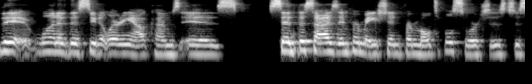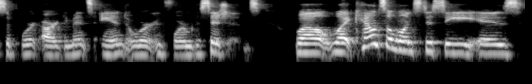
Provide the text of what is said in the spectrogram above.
the one of the student learning outcomes is synthesize information from multiple sources to support arguments and or inform decisions. Well, what council wants to see is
